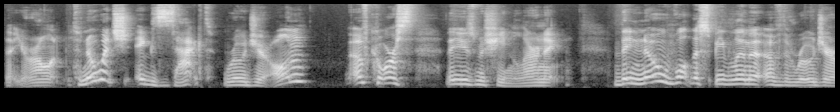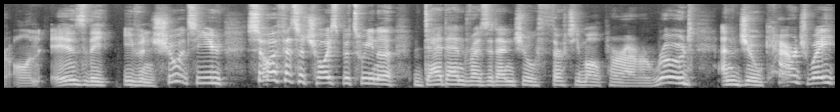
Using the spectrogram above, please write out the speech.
that you're on. To know which exact road you're on, of course, they use machine learning. They know what the speed limit of the road you're on is, they even show it to you, so if it's a choice between a dead-end residential 30 mile per hour road and dual carriageway,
